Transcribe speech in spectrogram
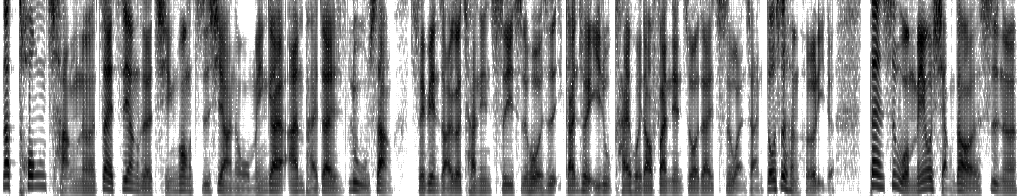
那通常呢，在这样的情况之下呢，我们应该安排在路上随便找一个餐厅吃一吃，或者是干脆一路开回到饭店之后再吃晚餐，都是很合理的。但是我没有想到的是呢，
